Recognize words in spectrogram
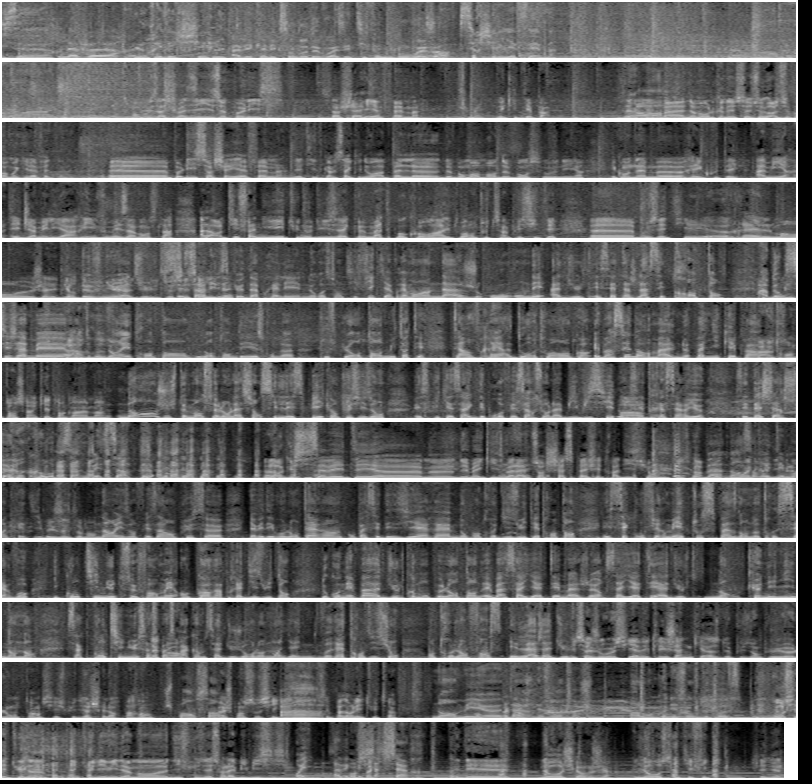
6h, 9h, le réveil chéri Avec Alexandre Devoise et Tiffany Bonvoisin. sur Chérie FM. On vous a choisi The Police sur Chérie FM. ne quittez pas. Êtes- Bah, non, mais on le connaît, c'est pas moi qui l'a faite. Euh, Police sur Chérie FM, des titres comme ça qui nous rappellent euh, de bons moments, de bons souvenirs et qu'on aime euh, réécouter. Amir et Jamelia arrivent, mais avant cela. Alors, Tiffany, tu nous disais que Matt Pokora et toi, en toute simplicité, euh, vous étiez réellement, j'allais dire, devenus adultes. C'est ça l'idée Puisque d'après les neuroscientifiques, il y a vraiment un âge où on est adulte et cet âge-là, c'est 30 ans. Ah donc bon? si jamais tard, entre dis 20 donc. et 30 ans, vous entendez ce qu'on a tous pu entendre, mais toi, t'es es un vrai ado, toi encore. Eh ben, c'est normal, ne paniquez pas. Enfin, à 30 ans, c'est inquiétant quand même. Hein. Non, justement, selon la science, ils l'expliquent. En plus, ils ont expliqué ça avec des professeurs sur la BBC, donc Ah, c'est bon. très sérieux. C'est des chercheurs qui ont observé ça. Alors que si ça avait été euh, des mecs qui se baladent sur chasse, pêche et tradition, ce sera Eh ben beaucoup non, moins ça aurait été crédible. moins crédible. Exactement. Non, ils ont fait ça. En plus, euh, il y avait des volontaires hein, qui ont passé des IRM, donc entre 18 et 30 ans. Et c'est confirmé, tout se passe dans notre cerveau. Il continue de se former encore après 18 ans. Donc on n'est pas adulte comme on peut l'entendre. Eh ben ça y est, t'es majeur, ça y est, t'es adulte. Non, que nenni, non, non. Ça continue, ça se passe pas comme ça du jour au lendemain. Il y a une vraie transition entre l'enfance et l'âge Et adulte. ça joue aussi avec les jeunes qui restent de plus en plus euh, longtemps, si je puis dire, chez leurs parents. Je pense. Hein. Bah, je pense aussi. Ah. C'est pas dans l'étude, ça. non, mais Bon, euh, t'as raison. Je parle en connaissance de cause. Grosse étude, hein. étude évidemment euh, diffusée sur la BBC. Oui, avec des chercheurs. Et des neurochirurgiens, et neuroscientifiques. Génial.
